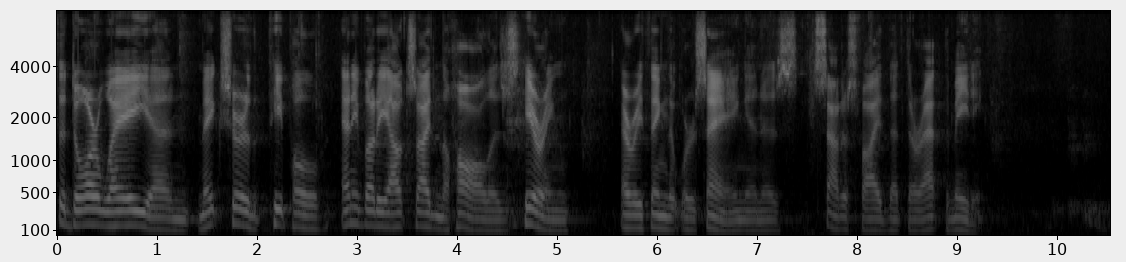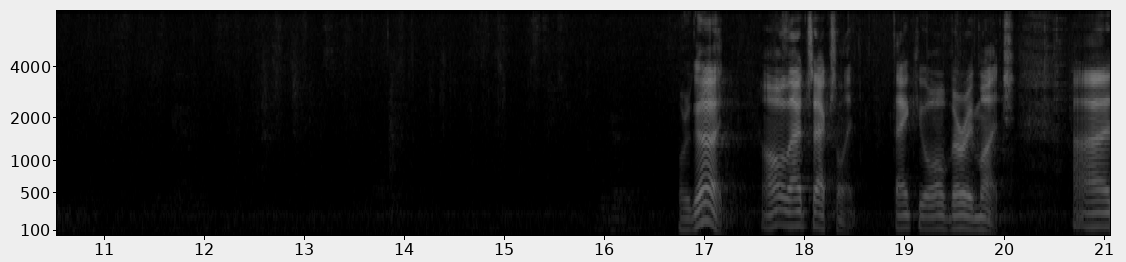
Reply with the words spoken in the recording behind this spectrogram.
the doorway and make sure the people, anybody outside in the hall is hearing everything that we're saying and is satisfied that they're at the meeting. We're good. Oh, that's excellent. Thank you all very much. Uh,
